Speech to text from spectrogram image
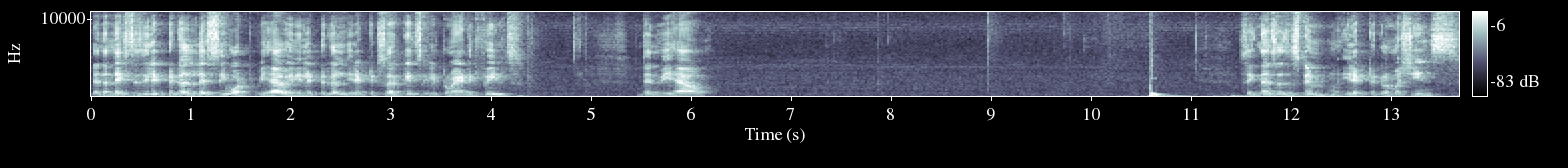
then the next is electrical let's see what we have in electrical electric circuits electromagnetic fields then we have signal system, electrical machines,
